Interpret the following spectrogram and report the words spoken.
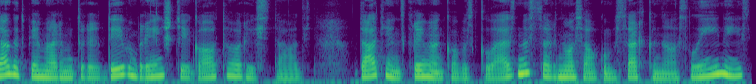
Tagad, piemēram, tur ir divi brīnišķīgi autori izstādes. Tātienas Krivenkovas gleznas ar nosaukumu Sarkanās līnijas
